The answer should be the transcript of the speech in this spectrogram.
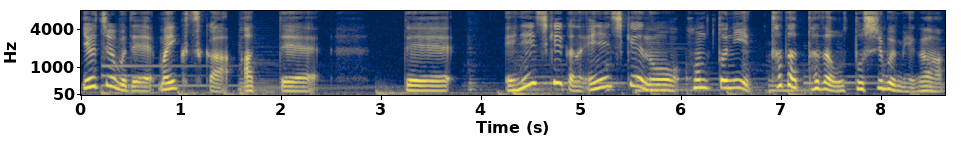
う YouTube で、まあ、いくつかあってで NHK かな？NHK の本当にただただ落としぶみが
